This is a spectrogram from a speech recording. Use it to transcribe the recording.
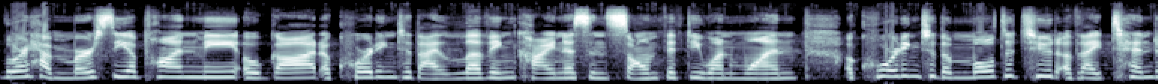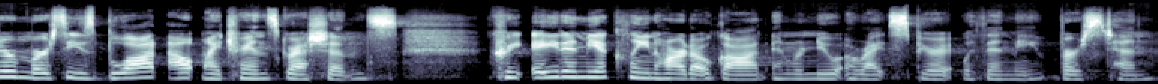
Lord, have mercy upon me, O God, according to thy loving kindness in Psalm 51 1. According to the multitude of thy tender mercies, blot out my transgressions. Create in me a clean heart, O God, and renew a right spirit within me. Verse 10.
